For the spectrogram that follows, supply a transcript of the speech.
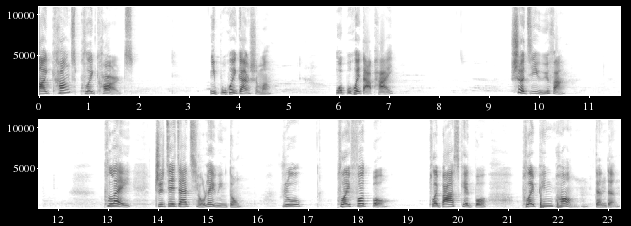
I can't play cards. 你不会干什么？我不会打牌。涉及语法：play 直接加球类运动，如 play football。play basketball, play ping pong 等等。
